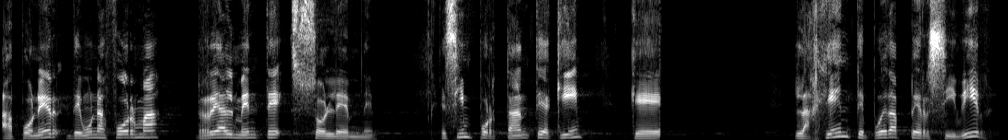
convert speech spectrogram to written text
a poner de una forma realmente solemne. Es importante aquí que la gente pueda percibir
